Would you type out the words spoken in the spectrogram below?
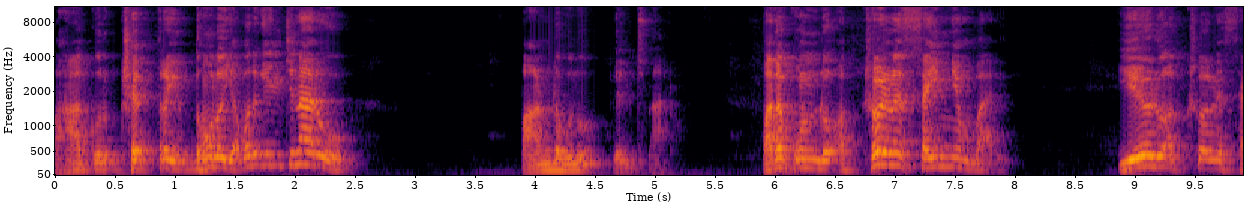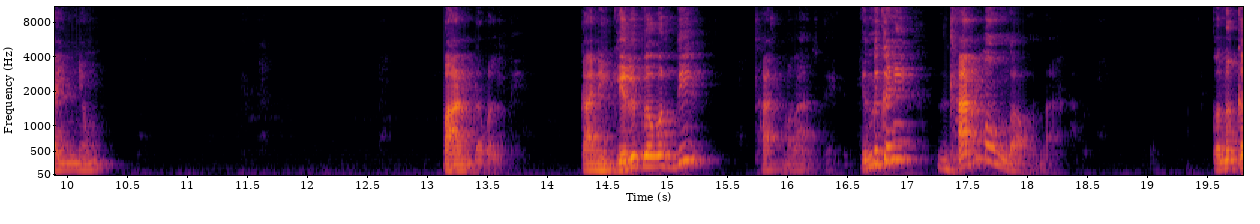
మహాకురుక్షేత్ర యుద్ధంలో ఎవరు గెలిచినారు? పాండవులు గెలిచినారు. పదకొండు అక్షోణ సైన్యం వారి. ఏడు అక్షోణ సైన్యం పాండవులది. కానీ గెలుపు ఎవరిది ఎందుకని ధర్మంగా ఉన్నారు. కనుక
